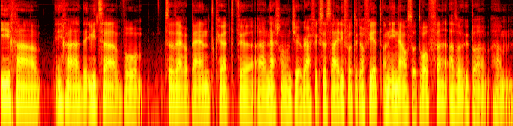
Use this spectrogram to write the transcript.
ich habe ich ha den Ivica, der zu dieser Band gehört, für äh, National Geographic Society fotografiert und ihn auch so getroffen, also über ähm,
